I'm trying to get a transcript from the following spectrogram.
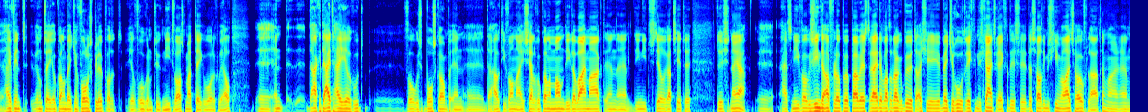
hij vindt Willem II ook wel een beetje een volksclub. Wat het heel vroeger natuurlijk niet was, maar tegenwoordig wel. En daar gedijt hij heel goed. volgens Boskamp. En daar houdt hij van. Hij is zelf ook wel een man die lawaai maakt. En die niet stil gaat zitten. Dus nou ja. hij heeft in ieder geval gezien de afgelopen paar wedstrijden wat er dan gebeurt als je een beetje roert richting de scheidsrechter. Dus dat zal hij misschien wel uit zijn hoofd laten. Maar, ehm,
